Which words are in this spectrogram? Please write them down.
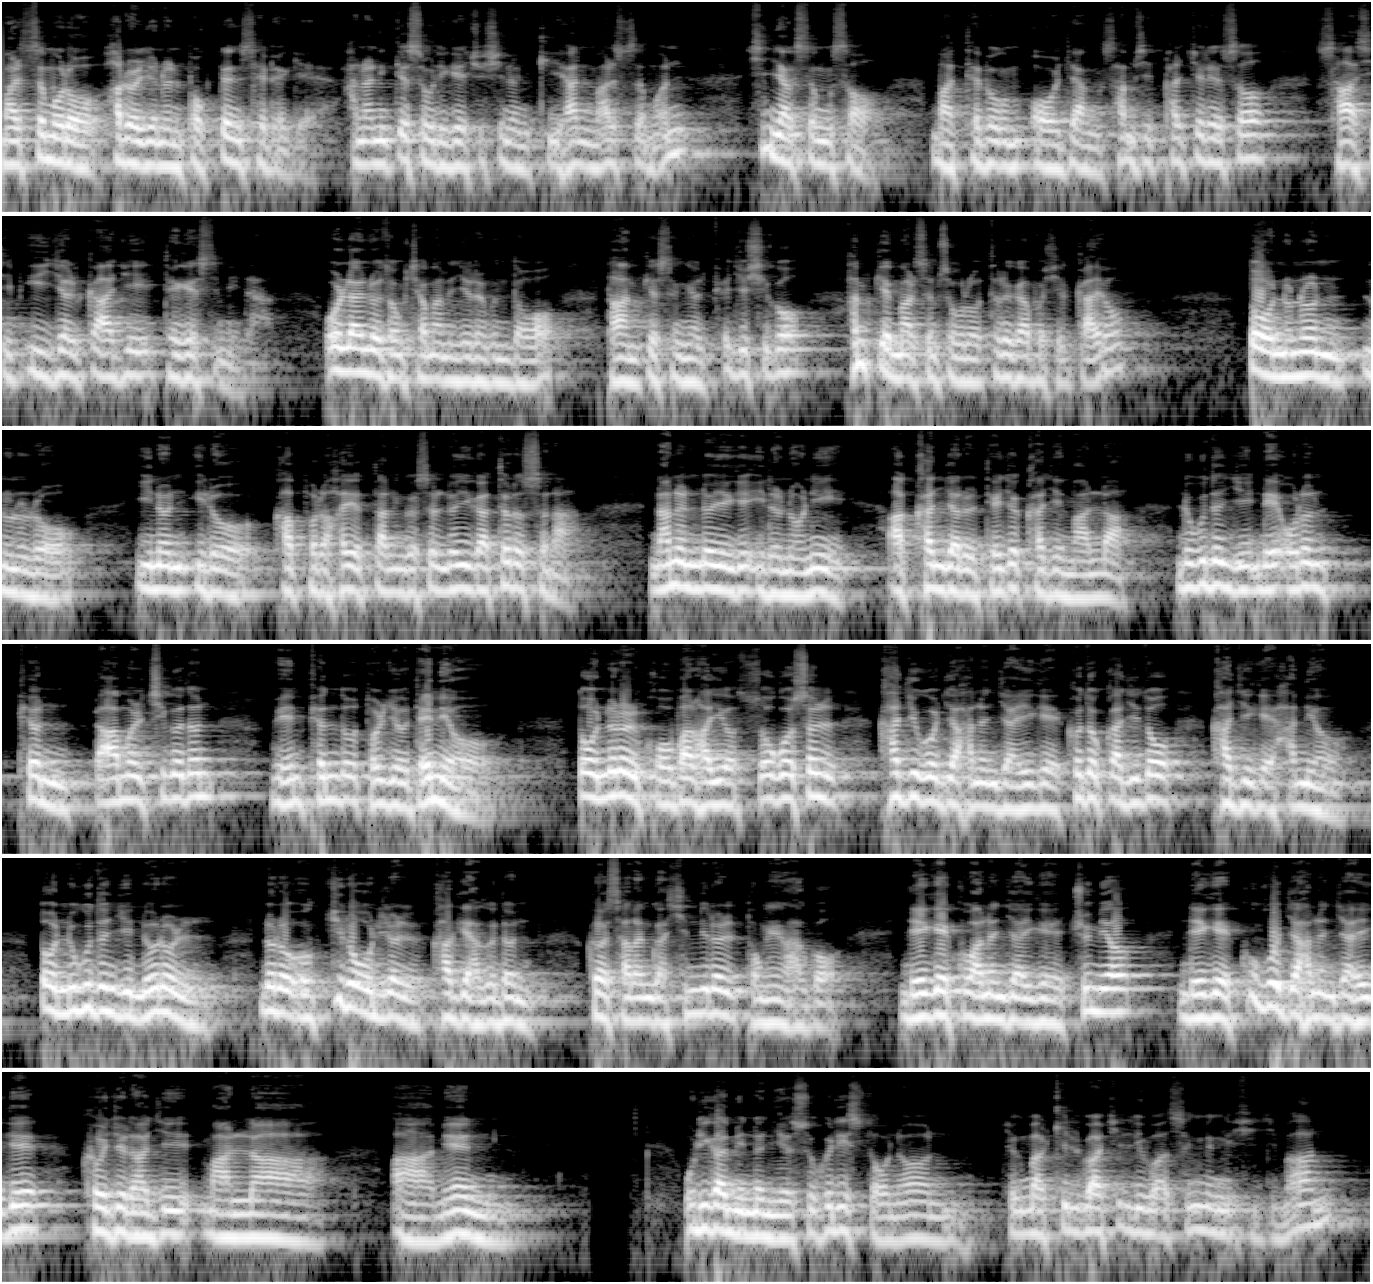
말씀으로 하루를 여는 복된 새벽에 하나님께서 우리에게 주시는 귀한 말씀은 신약성서 마태복음 5장 38절에서 42절까지 되겠습니다. 온라인으로 동참하는 여러분도 다 함께 성경을 펴주시고 함께 말씀 속으로 들어가 보실까요? 또 눈은 눈으로 이는 이로 갚으라 하였다는 것을 너희가 들었으나 나는 너희에게 이르노니 악한 자를 대적하지 말라 누구든지 내 오른편 뺨을 치거든 왼편도 돌려대며 또 너를 고발하여 속옷을 가지고자 하는 자에게 그도까지도 가지게 하며 또 누구든지 너를 너로 억지로 우리를 가게 하거든 그 사람과 심리를 동행하고 내게 구하는 자에게 주며 내게 꾸고자 하는 자에게 거절하지 말라. 아멘. 우리가 믿는 예수 그리스도는 정말 길과 진리와 생명이시지만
